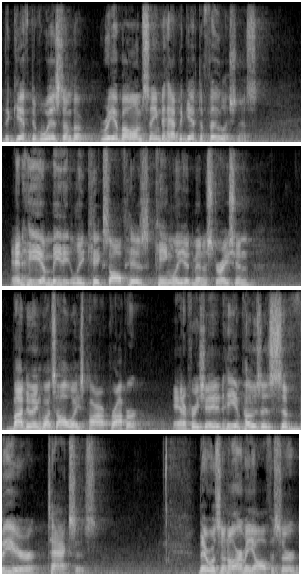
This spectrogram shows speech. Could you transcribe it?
the gift of wisdom, but Rehoboam seemed to have the gift of foolishness. And he immediately kicks off his kingly administration by doing what's always proper and appreciated. He imposes severe taxes. There was an army officer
